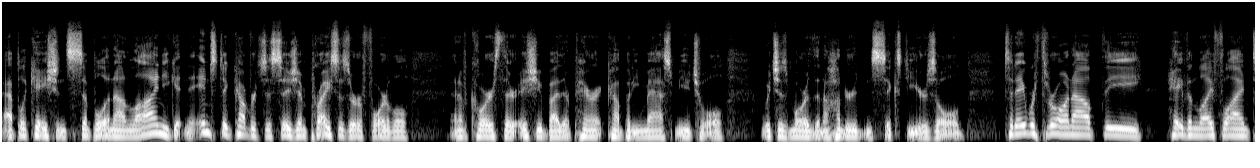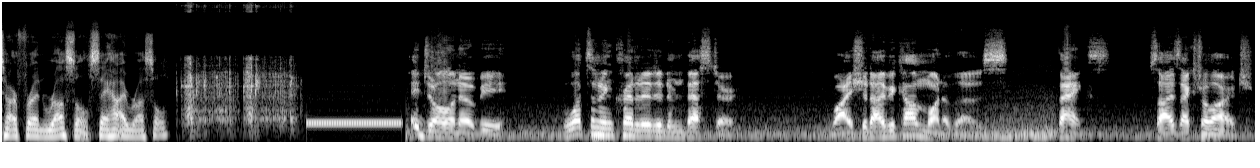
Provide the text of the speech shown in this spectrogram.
Application's simple and online. You get an instant coverage decision. Prices are affordable. And of course, they're issued by their parent company, Mass Mutual, which is more than 160 years old. Today, we're throwing out the Haven Lifeline to our friend Russell. Say hi, Russell. Hey, Joel and Obi. What's an accredited investor? Why should I become one of those? Thanks. Size extra large.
